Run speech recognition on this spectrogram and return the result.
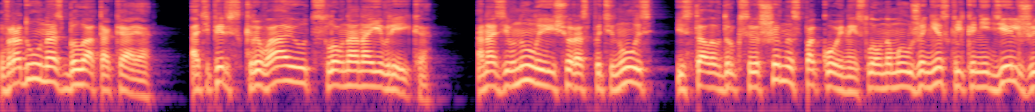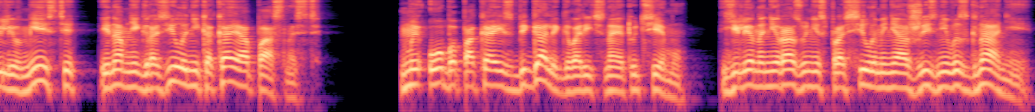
«В роду у нас была такая, а теперь скрывают, словно она еврейка». Она зевнула и еще раз потянулась, и стала вдруг совершенно спокойной, словно мы уже несколько недель жили вместе, и нам не грозила никакая опасность. Мы оба пока избегали говорить на эту тему. Елена ни разу не спросила меня о жизни в изгнании.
